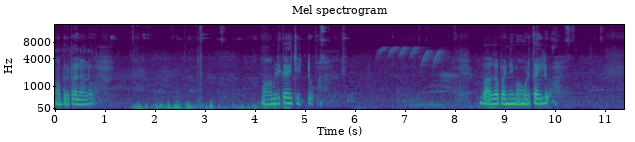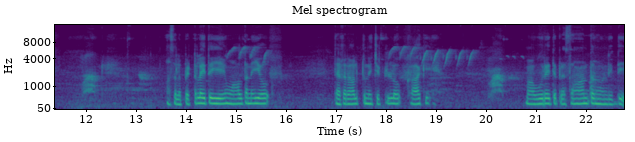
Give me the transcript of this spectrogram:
మబ్బురిపాలెంలో మామిడికాయ చెట్టు. బాగా పండి మామిడికాయలు. అసలు పెట్టలైతే ఏం వాళ్తున్నాయో తెగ రాలుపుతున్నాయి చెట్లలో కాకి. మా ఊరైతే ప్రశాంతంగా ఉండిద్ది.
